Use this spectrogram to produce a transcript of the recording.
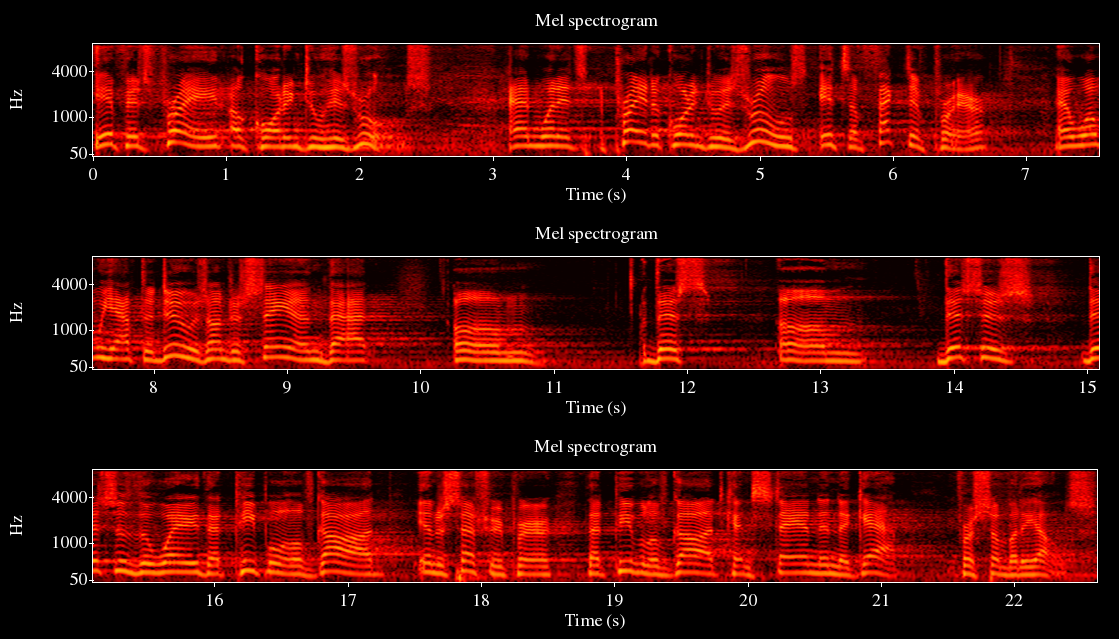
if it's prayed according to his rules. And when it's prayed according to his rules, it's effective prayer. And what we have to do is understand that um, this, um, this, is, this is the way that people of God, intercessory prayer, that people of God can stand in the gap for somebody else.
